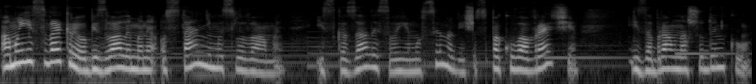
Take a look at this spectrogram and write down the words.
а мої свекри обізвали мене останніми словами і сказали своєму синові, що спакував речі і забрав нашу доньку,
